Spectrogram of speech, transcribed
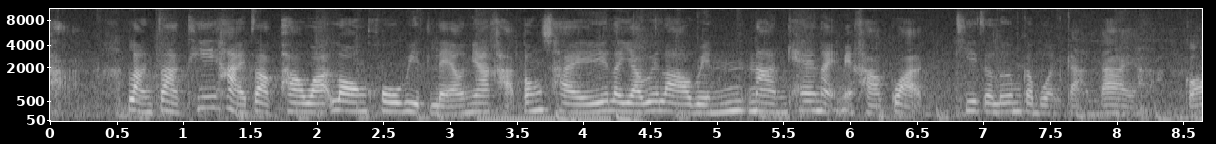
ค่ะ หลังจากที่หายจากภาวะลองโควิด แล้วเนี่ยค่ะ ต้องใช้ระยะเวลาเว้นนานแค่ไหนไหมคะ กว่าที่จะเริ่มกระบวนการได้ค่ะ ก็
